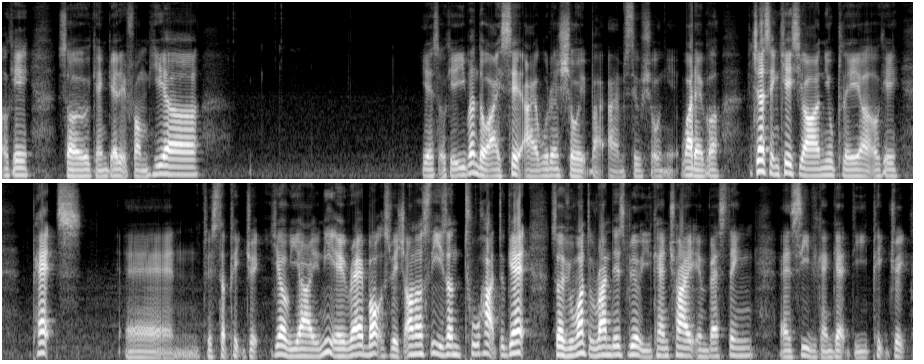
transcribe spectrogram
okay so you can get it from here. Yes okay even though I said I wouldn't show it but I'm still showing it. Whatever. Just in case you're a new player okay? Pets and twisted pig drake. Here we are. You need a rare box which honestly isn't too hard to get. So if you want to run this build you can try investing and see if you can get the pig drake.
